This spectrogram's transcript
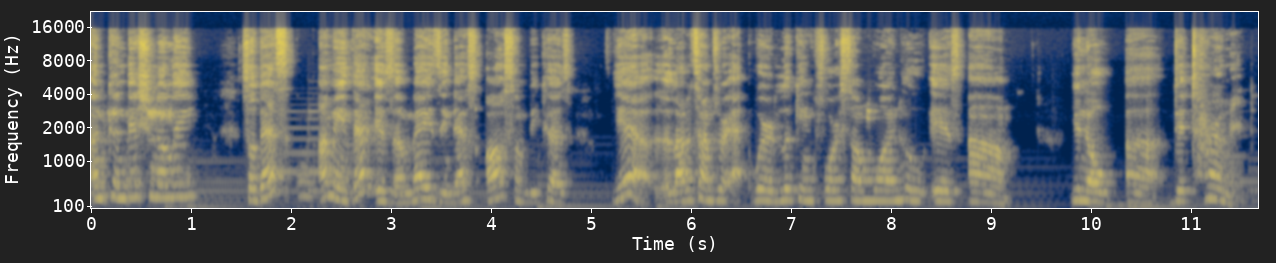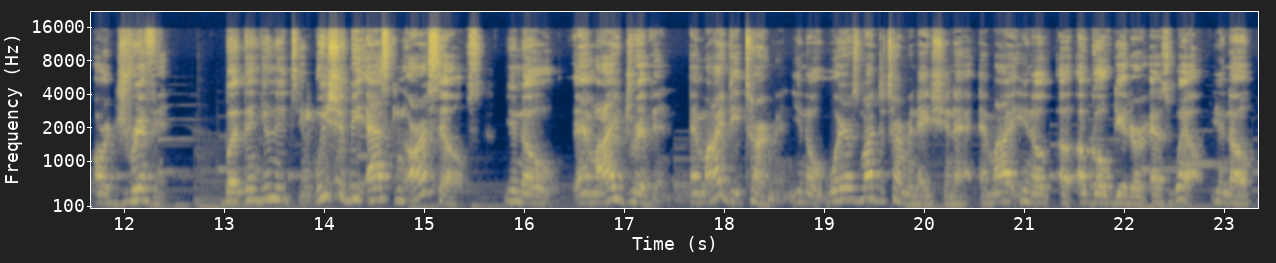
unconditionally? So that's I mean, that is amazing. That's awesome because yeah, a lot of times we're we're looking for someone who is um you know, uh, determined or driven. But then you need to, we should be asking ourselves, you know, am I driven? Am I determined? You know, where's my determination at? Am I, you know, a, a go getter as well? You know,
